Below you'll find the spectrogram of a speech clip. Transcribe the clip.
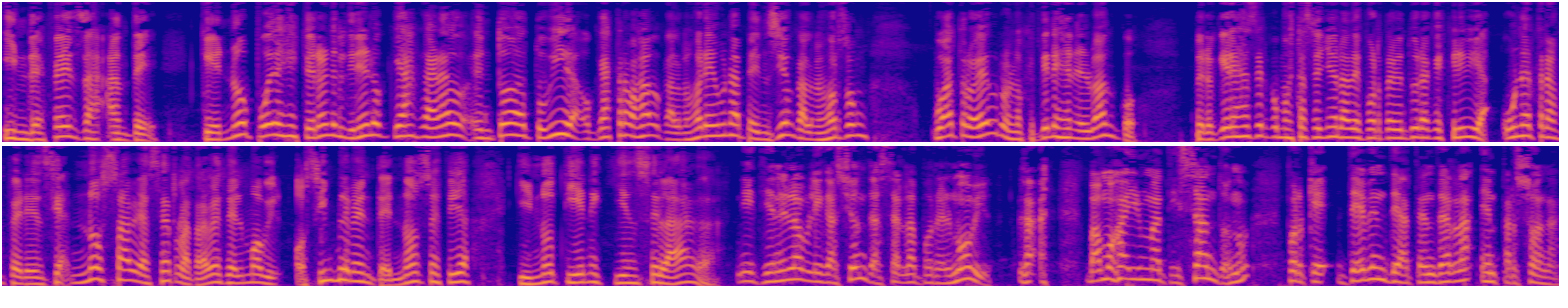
indefensas ante que no puedes gestionar el dinero que has ganado en toda tu vida o que has trabajado, que a lo mejor es una pensión, que a lo mejor son cuatro euros los que tienes en el banco, pero quieres hacer como esta señora de Fuerteventura que escribía una transferencia, no sabe hacerla a través del móvil o simplemente no se fía y no tiene quien se la haga. ni tiene la obligación de hacerla por el móvil. Vamos a ir matizando, ¿no? Porque deben de atenderla en persona.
